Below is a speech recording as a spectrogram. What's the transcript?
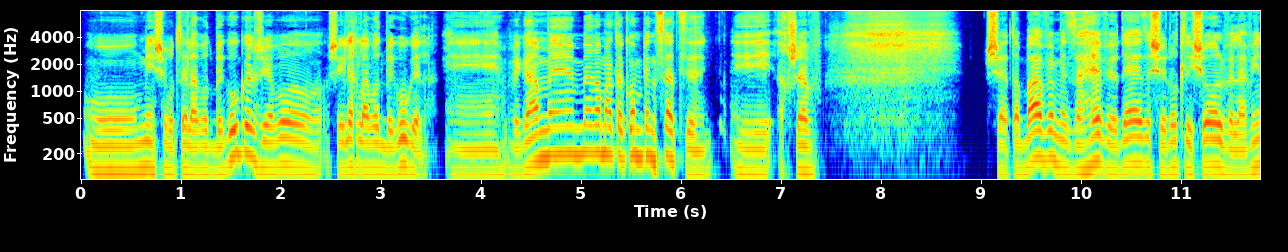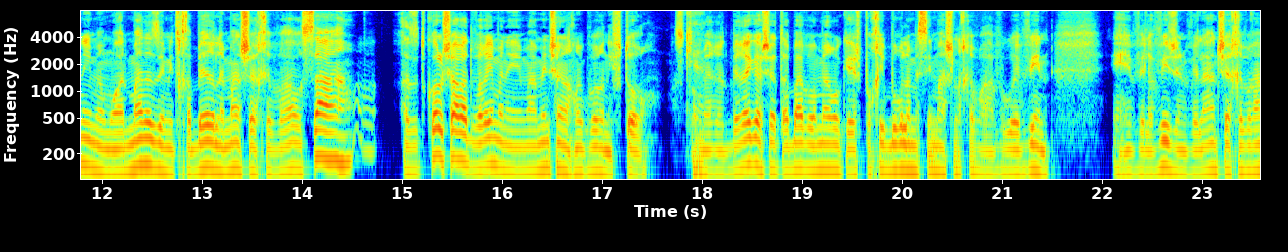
הוא מי שרוצה לעבוד בגוגל שיבוא שילך לעבוד בגוגל אה, וגם אה, ברמת הקומפנסציה אה, עכשיו. שאתה בא ומזהה ויודע איזה שאלות לשאול ולהבין אם המועמד הזה מתחבר למה שהחברה עושה אז את כל שאר הדברים אני מאמין שאנחנו כבר נפתור. זאת כן. אומרת ברגע שאתה בא ואומר אוקיי יש פה חיבור למשימה של החברה והוא הבין אה, ול vision ולאן שהחברה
